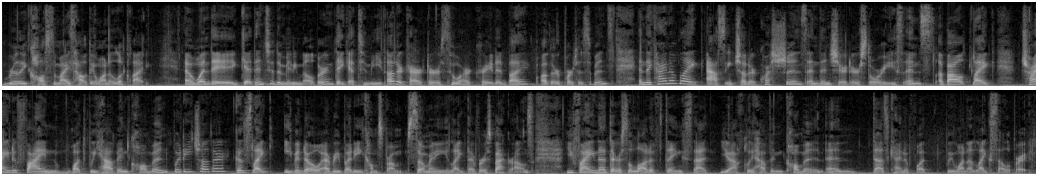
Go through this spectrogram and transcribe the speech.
really customize how they want to look like. And when they get into the mini Melbourne, they get to meet other characters who are created by other participants. And they kind of like ask each other questions and then share their stories. And it's about like trying to find what we have in common with each other. Because, like, even though everybody comes from so many like diverse backgrounds, you find that there's a lot of things that you actually have in common. And that's kind of what we want to like celebrate.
